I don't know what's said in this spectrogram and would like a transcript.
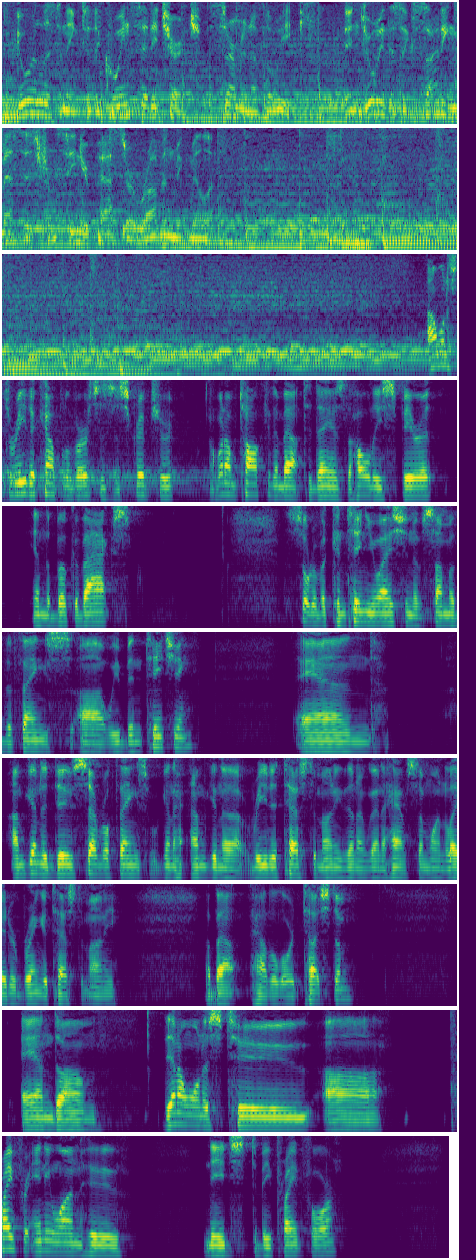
You're listening to the Queen City Church Sermon of the Week. Enjoy this exciting message from Senior Pastor Robin McMillan. I want us to read a couple of verses of Scripture. What I'm talking about today is the Holy Spirit in the book of Acts. Sort of a continuation of some of the things uh, we've been teaching. And I'm going to do several things. We're going to, I'm going to read a testimony, then I'm going to have someone later bring a testimony about how the Lord touched them. And um, then I want us to uh, pray for anyone who needs to be prayed for.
